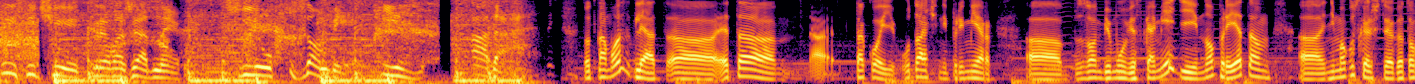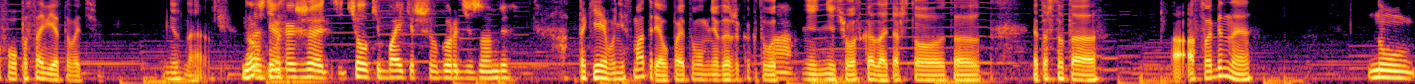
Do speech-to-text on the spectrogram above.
Тысячи кровожадных шлюх-зомби из ада. Вот, на мой взгляд, э, это э, такой удачный пример э, зомби-муви с комедией, но при этом не могу сказать, что я готов его посоветовать. Не знаю. Ну, Подожди, мы а как же телки-байкерши в городе зомби? Так я его не смотрел, поэтому мне даже как-то вот А. не- нечего сказать. А что это? Это что-то особенное? Ну,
